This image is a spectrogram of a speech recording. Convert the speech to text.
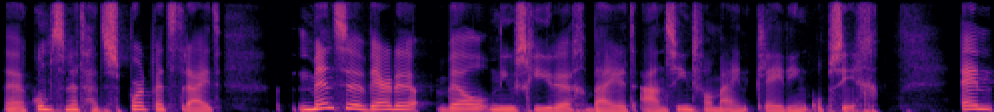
Uh, komt ze net uit de sportwedstrijd? Mensen werden wel nieuwsgierig bij het aanzien van mijn kleding op zich. En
